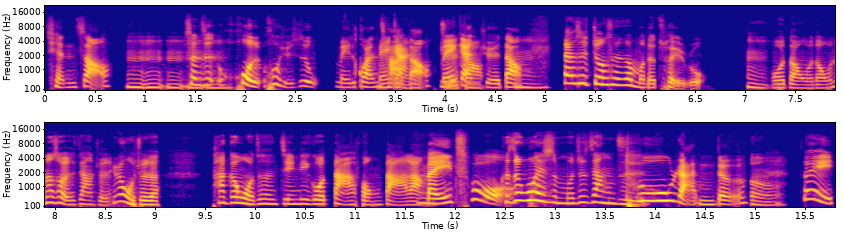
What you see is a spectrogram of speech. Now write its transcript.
前兆，嗯嗯嗯，甚至或或许是没观察到，没感觉到，但是就是那么的脆弱。嗯，我懂，我懂，我那时候也是这样觉得，因为我觉得他跟我真的经历过大风大浪，没错。可是为什么就这样子突然的？嗯，所以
